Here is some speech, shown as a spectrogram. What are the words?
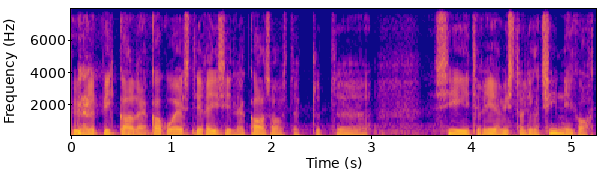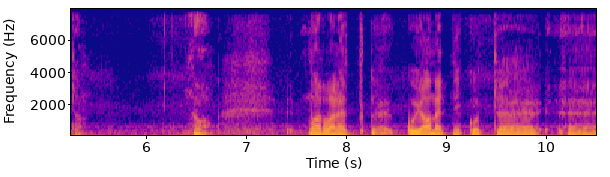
ühele pikale Kagu-Eesti reisile kaasa ostetud siidri ja vist oli ka džinni kohta. noh ma arvan, et kui ametnikud äh, äh,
